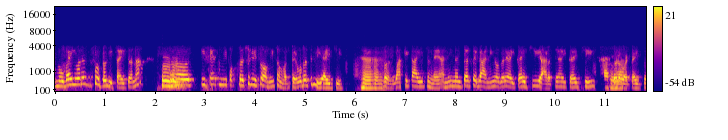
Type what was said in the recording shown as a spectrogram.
मोबाईलवरच फोटो दिसायचा ना? तर तिथेच मी फक्त श्री स्वामी समर्थ एवढंच लिहायची. हा, हा. बरं बाकी काहीच नाही आणि नंतर ते गाणी वगैरे ऐकायची आरत्या ऐकायची बरं. वाटायचं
